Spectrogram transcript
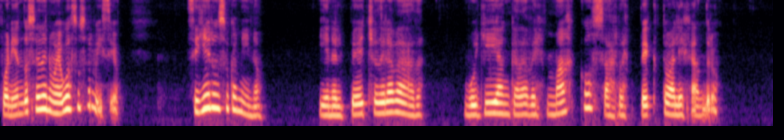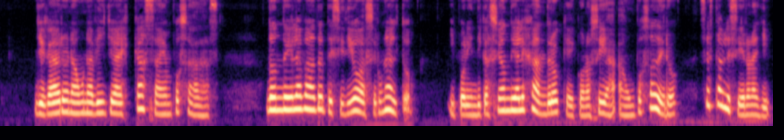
poniéndose de nuevo a su servicio. Siguieron su camino, y en el pecho del abad bullían cada vez más cosas respecto a Alejandro. Llegaron a una villa escasa en Posadas, donde el abad decidió hacer un alto, y por indicación de Alejandro, que conocía a un posadero, se establecieron allí.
